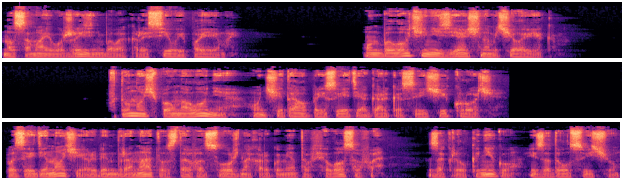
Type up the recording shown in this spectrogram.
но сама его жизнь была красивой поэмой. Он был очень изящным человеком. В ту ночь полнолуния он читал при свете огарка свечи Крочи. Посреди ночи Рабиндранат, устав от сложных аргументов философа, закрыл книгу и задул свечу.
